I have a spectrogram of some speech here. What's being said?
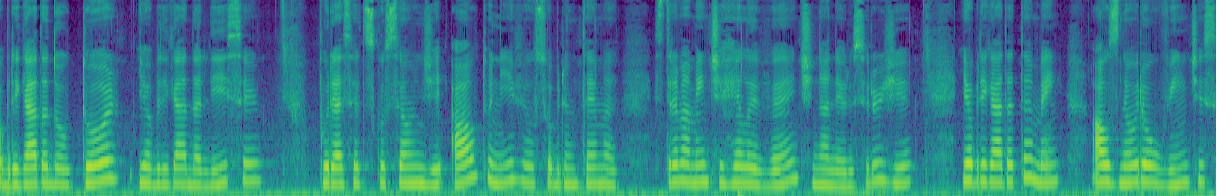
Obrigada, doutor, e obrigada, Alicer, por essa discussão de alto nível sobre um tema extremamente relevante na neurocirurgia. E obrigada também aos neuroouvintes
